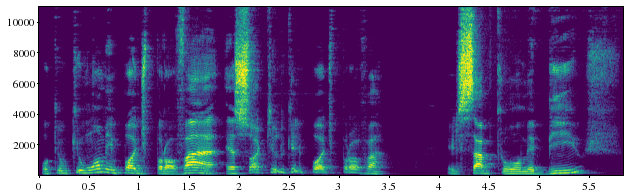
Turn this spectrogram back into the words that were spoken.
Porque o que o homem pode provar é só aquilo que ele pode provar. Ele sabe que o homem é bios,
